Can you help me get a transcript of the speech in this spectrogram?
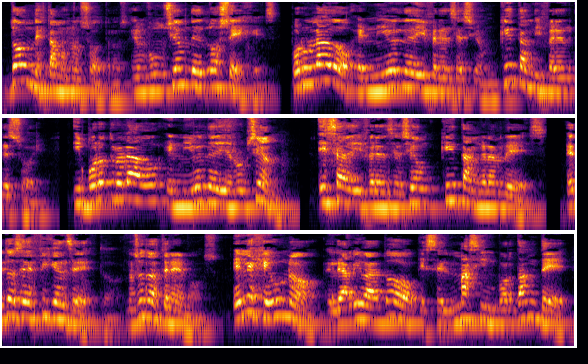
dónde estamos nosotros, en función de dos ejes. Por un lado, el nivel de diferenciación, qué tan diferente soy. Y por otro lado, el nivel de disrupción, esa diferenciación, ¿qué tan grande es? Entonces, fíjense esto. Nosotros tenemos el eje 1, el de arriba de todo, que es el más importante,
